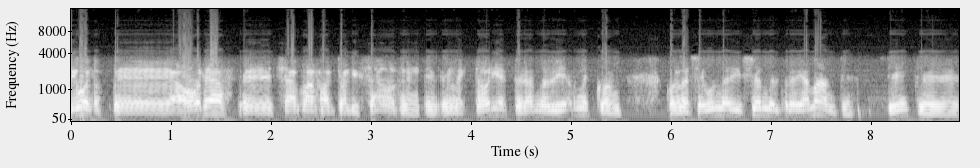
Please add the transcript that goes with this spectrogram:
y bueno, eh, ahora eh, ya más actualizados en, en, la historia, esperando el viernes con, con la segunda edición del Prediamante, ¿sí? Que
